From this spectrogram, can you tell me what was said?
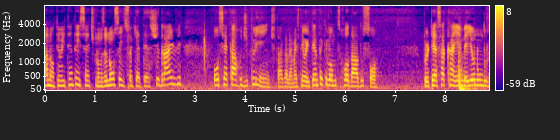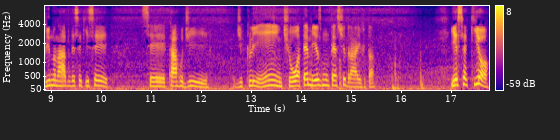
Ah, não, tem 87 km. Eu não sei se isso aqui é test drive ou se é carro de cliente, tá, galera? Mas tem 80 km rodados só. Por ter essa KM aí, eu não duvido nada desse aqui ser, ser carro de, de cliente ou até mesmo um test drive, tá? E esse aqui, ó,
